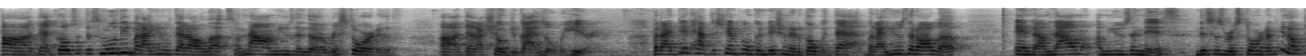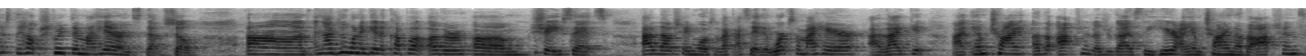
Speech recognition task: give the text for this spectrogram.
uh, that goes with the smoothie, but I used that all up. So now I'm using the restorative uh, that I showed you guys over here. But I did have the shampoo and conditioner to go with that, but I used it all up. And um, now I'm using this. This is restorative, you know, just to help strengthen my hair and stuff. So, um, and I do want to get a couple of other um, shea sets. I love Shea Moisture. Like I said, it works on my hair. I like it. I am trying other options. As you guys see here, I am trying other options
